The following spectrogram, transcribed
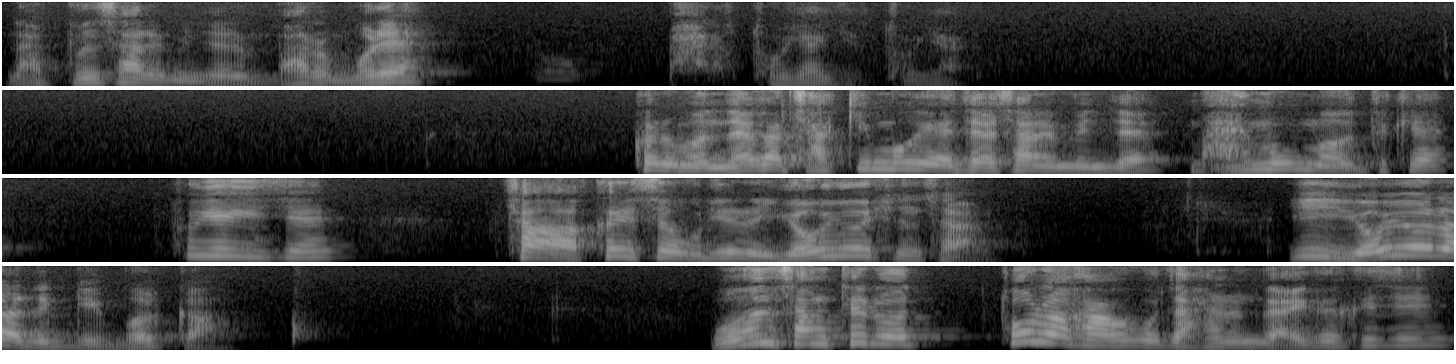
나쁜 사람인데는 바로 뭐래? 바로 독약이야, 독약. 그러면 내가 작게 먹어야 될 사람인데 많이 먹으면 어떻게? 독약이지. 자, 그래서 우리는 요요 현상. 이 요요라는 게 뭘까? 원 상태로 돌아가고자 하는 거야, 이거 그지?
